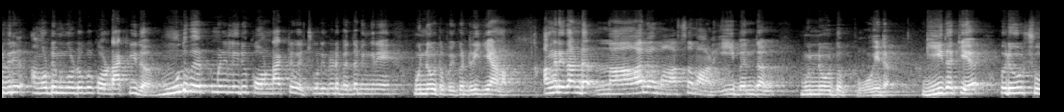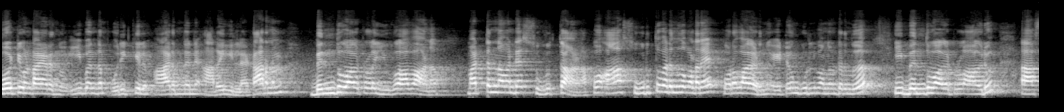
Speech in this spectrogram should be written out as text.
ഇവർ അങ്ങോട്ടും ഇങ്ങോട്ടും കോൺടാക്ട് ചെയ്ത്. മൂന്ന് പേർക്കും ഇടയിൽ ഒരു കോൺടാക്ട് വെച്ചുകൊണ്ട് ഇവരുടെ ബന്ധം ഇങ്ങനെ മുന്നോട്ട് പോയിക്കൊണ്ടിരിക്കുകയാണ്. അങ്ങനെ ഏതാണ്ട് നാല് മാസമാണ് ഈ ബന്ധം മുന്നോട്ട് പോയത്. ഗീതയ്ക്ക് ഒരു ഷുവർട്ടി ഉണ്ടായിരുന്നു. ഈ ബന്ധം ഒരിക്കലും ആരും തന്നെ അറിയില്ല. കാരണം ബന്ധുവായിട്ടുള്ള യുവാവാണ് മറ്റൊന്ന് അവന്റെ സുഹൃത്താണ്. അപ്പോൾ ആ സുഹൃത്ത് വരുന്നത് വളരെ കുറവായിരുന്നു. ഏറ്റവും കൂടുതൽ വന്നുകൊണ്ടിരുന്നത് ഈ ബന്ധുവായിട്ടുള്ള ആ ഒരു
